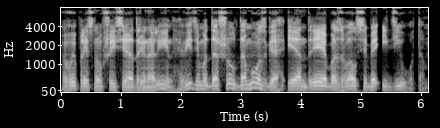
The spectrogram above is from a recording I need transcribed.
Выплеснувшийся адреналин, видимо, дошел до мозга, и Андрей обозвал себя идиотом.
